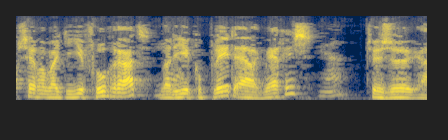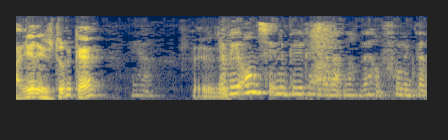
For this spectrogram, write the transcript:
zeg maar, wat je hier vroeger had, wat hier compleet eigenlijk weg is. Ja. Dus uh, ja, hier is druk, hè? Ja. ja, bij ons in de buurt hebben we dat nog wel. Voel ik dat,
